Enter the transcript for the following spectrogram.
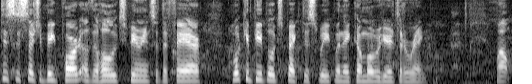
This is such a big part of the whole experience of the fair. What can people expect this week when they come over here to the ring? Well,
